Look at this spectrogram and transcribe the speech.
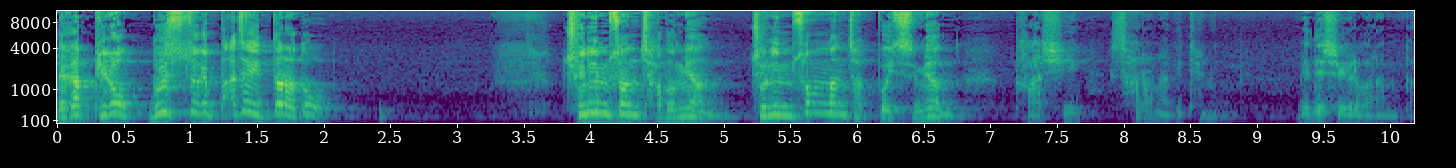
내가 비록 물 속에 빠져 있더라도 주님 손 잡으면 주님 손만 잡고 있으면 다시 살아나게 되는 겁니다. 믿으시길 바랍니다.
